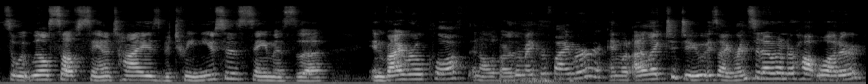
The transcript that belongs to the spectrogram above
so it will self-sanitize between uses, same as the Enviro cloth and all of our other microfiber. And what I like to do is I rinse it out under hot water.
